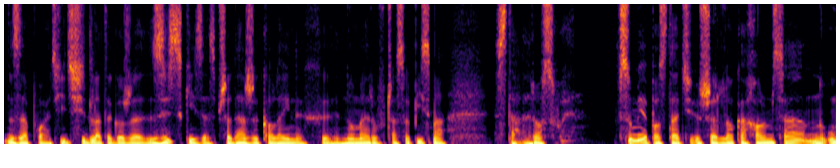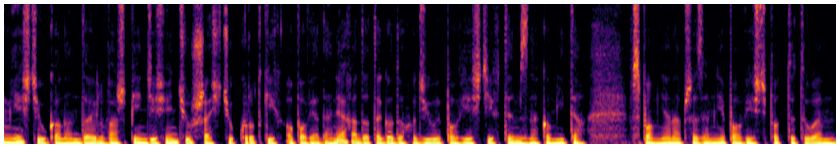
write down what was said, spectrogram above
zapłacić, dlatego że zyski ze sprzedaży kolejnych y, numerów czasopisma stale rosły. W sumie postać Sherlocka Holmesa umieścił Conan Doyle w aż 56 krótkich opowiadaniach, a do tego dochodziły powieści, w tym znakomita wspomniana przeze mnie powieść pod tytułem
